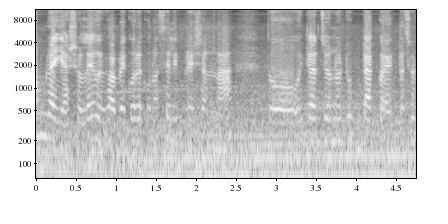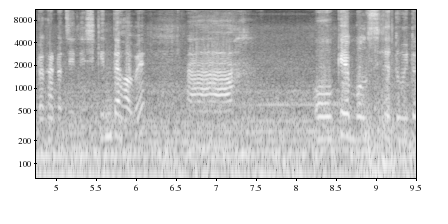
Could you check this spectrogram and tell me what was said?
আমরাই আসলে ওইভাবে করে কোনো সেলিব্রেশন না। তো ওইটার জন্য টুকটাক কয়েকটা ছোটোখাটো জিনিস কিনতে হবে। ওকে বলছি যে তুমি তো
